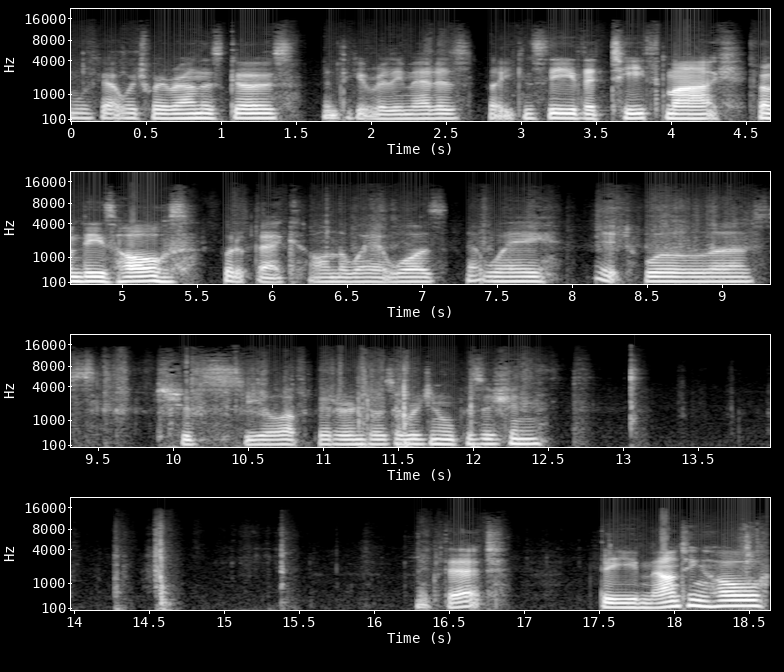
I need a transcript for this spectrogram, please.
Work out which way around this goes. I don't think it really matters, but you can see the teeth mark from these holes. Put it back on the way it was. That way it will uh, should seal up better into its original position. Like that. The mounting hole,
